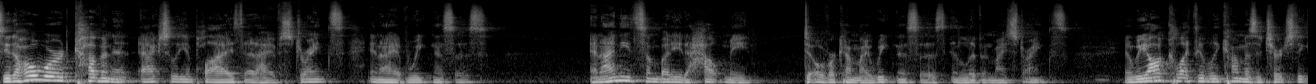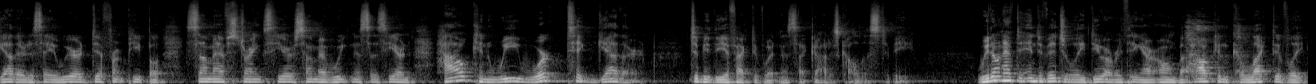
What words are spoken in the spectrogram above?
See, the whole word covenant actually implies that I have strengths and I have weaknesses. And I need somebody to help me to overcome my weaknesses and live in my strengths. And we all collectively come as a church together to say we are different people. Some have strengths here, some have weaknesses here. And how can we work together to be the effective witness that God has called us to be? We don't have to individually do everything our own, but how can collectively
